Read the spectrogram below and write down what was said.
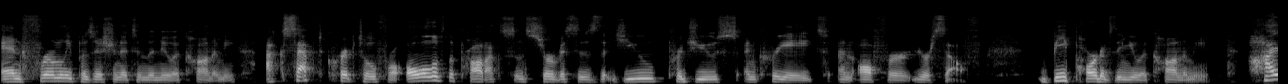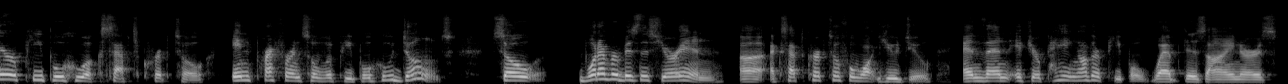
and firmly position it in the new economy. Accept crypto for all of the products and services that you produce and create and offer yourself. Be part of the new economy. Hire people who accept crypto in preference over people who don't. So whatever business you're in, uh, accept crypto for what you do. And then if you're paying other people, web designers,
